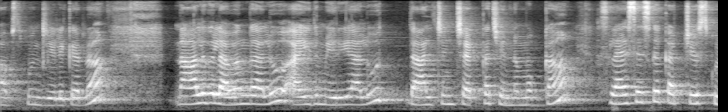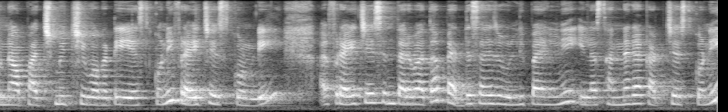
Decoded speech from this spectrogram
హాఫ్ స్పూన్ జీలకర్ర నాలుగు లవంగాలు ఐదు మిరియాలు దాల్చిన చెక్క చిన్న ముక్క. స్లైసెస్గా కట్ చేసుకున్న పచ్చిమిర్చి ఒకటి వేసుకొని ఫ్రై చేసుకోండి. ఫ్రై చేసిన తర్వాత పెద్ద సైజు ఉల్లిపాయలని ఇలా సన్నగా కట్ చేసుకొని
